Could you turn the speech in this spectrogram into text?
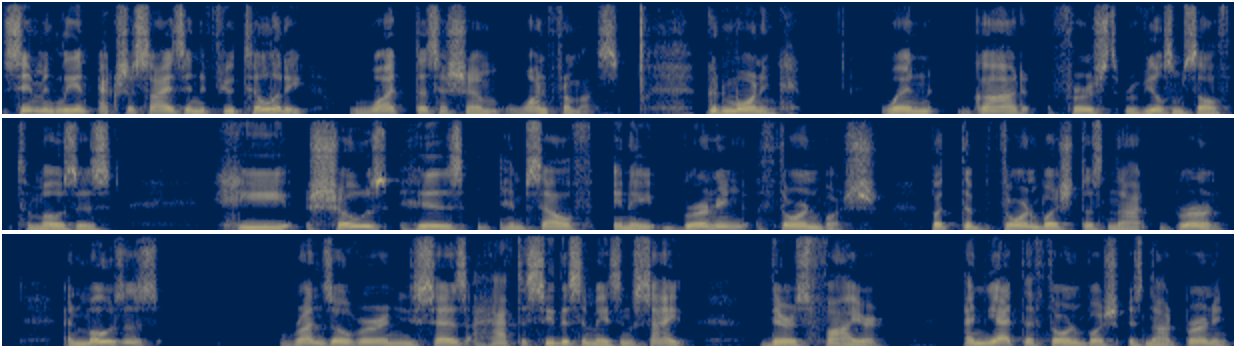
seemingly an exercise in futility. What does Hashem want from us? Good morning. When God first reveals himself to Moses, he shows his himself in a burning thorn bush, but the thorn bush does not burn. And Moses runs over and he says, I have to see this amazing sight. There's fire, and yet the thorn bush is not burning.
